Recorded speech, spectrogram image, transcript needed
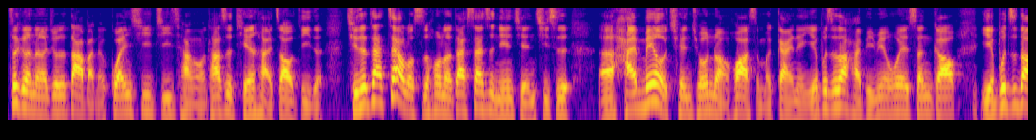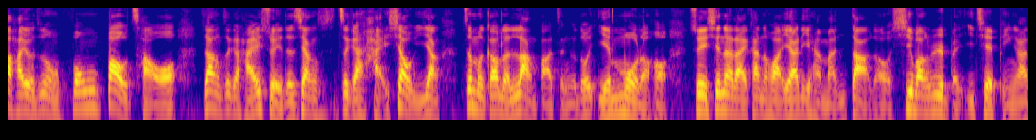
这个呢，就是大阪的关西机场哦，它是填海造地的。其实，在造的时候呢，在三十年前，其实呃还没有全球暖化什么概念，也不知道海平面会升高，也不知道还有这种风暴潮哦，让这个海水的像这个海啸一样这么高的浪把整个都淹没了哈。所以现在来看的话，压力还蛮大的哦。希望日本一切平安。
